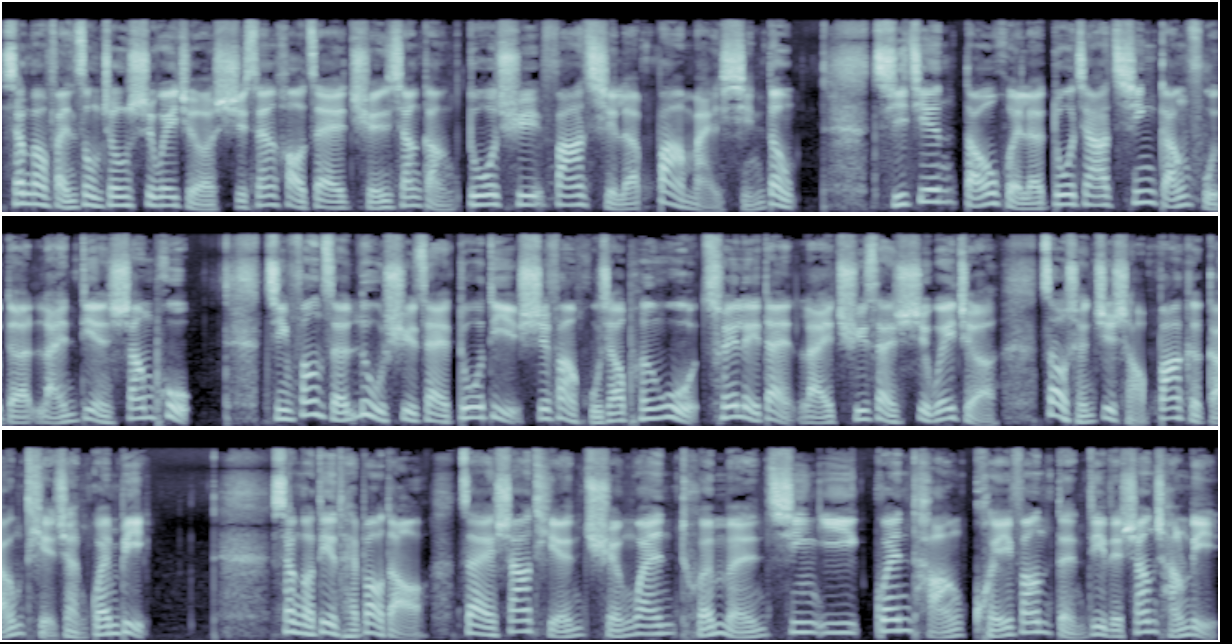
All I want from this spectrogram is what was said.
香港反送中示威者十三号在全香港多区发起了罢买行动，期间捣毁了多家清港府的蓝店商铺。警方则陆续在多地释放胡椒喷雾、催泪弹来驱散示威者，造成至少八个港铁站关闭。香港电台报道，在沙田、荃湾、屯门、青衣、观塘、葵芳等地的商场里，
